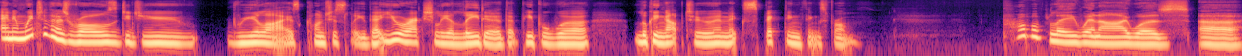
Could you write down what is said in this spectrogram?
And in which of those roles did you realize consciously that you were actually a leader that people were looking up to and expecting things from? Probably when I was uh,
